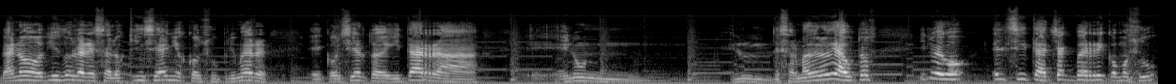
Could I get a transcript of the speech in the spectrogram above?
ganó 10 dólares a los 15 años con su primer eh, concierto de guitarra eh, en, un, desarmadero de autos y luego él cita a Chuck Berry como su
